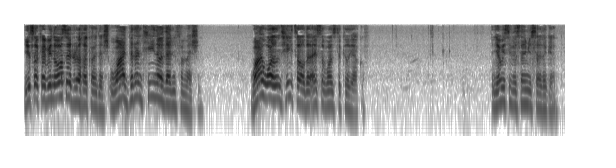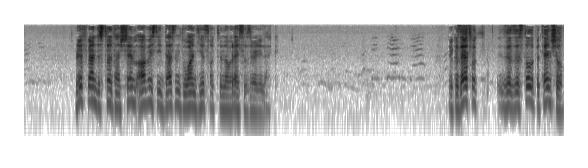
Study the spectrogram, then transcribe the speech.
Yitzchak Avinu also had Ruach HaKodesh. Why didn't he know that information? Why wasn't he told that Esau wants to kill Yaakov? And here we see the same said again. Rivka understood Hashem obviously doesn't want Yitzchak to know what Esau is really like. Because that's what, there's still the potential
